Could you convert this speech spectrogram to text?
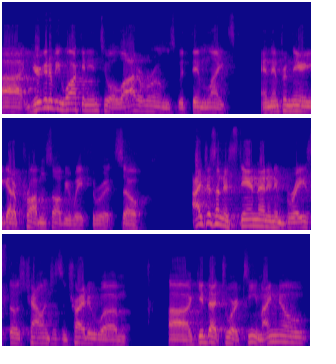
uh, you're going to be walking into a lot of rooms with dim lights. And then from there, you got to problem solve your way through it. So I just understand that and embrace those challenges and try to um, uh, give that to our team. I know,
